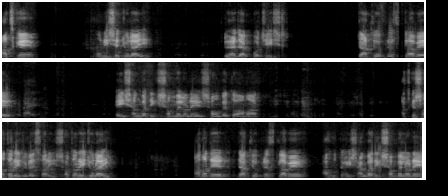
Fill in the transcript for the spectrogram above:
আজকে উনিশে জুলাই দুই জাতীয় প্রেস ক্লাবে এই সাংবাদিক সম্মেলনে সমবেত আমার আজকে সতেরোই জুলাই সরি সতেরোই জুলাই আমাদের জাতীয় প্রেস ক্লাবে আহুত এই সাংবাদিক সম্মেলনে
